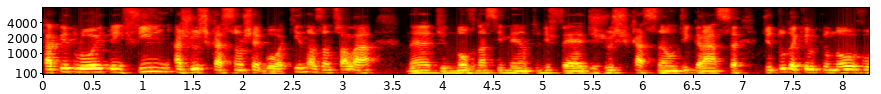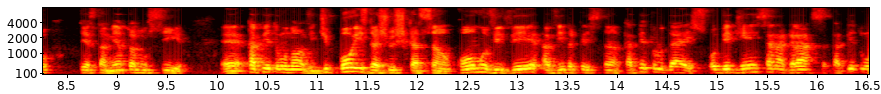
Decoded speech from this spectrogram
Capítulo 8, enfim, a justificação chegou. Aqui nós vamos falar né, de novo nascimento, de fé, de justificação, de graça, de tudo aquilo que o Novo Testamento anuncia. É, capítulo 9, depois da justificação, como viver a vida cristã. Capítulo 10, obediência na graça. Capítulo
